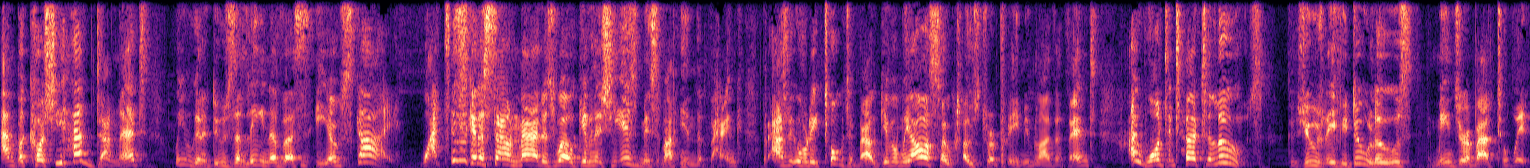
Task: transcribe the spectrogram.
And because she had done that, we were going to do Zelina versus Iyo Sky. What? This is going to sound mad as well, given that she is Miss Money in the Bank. But as we already talked about, given we are so close to a premium live event, I wanted her to lose. Because usually, if you do lose, it means you're about to win.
